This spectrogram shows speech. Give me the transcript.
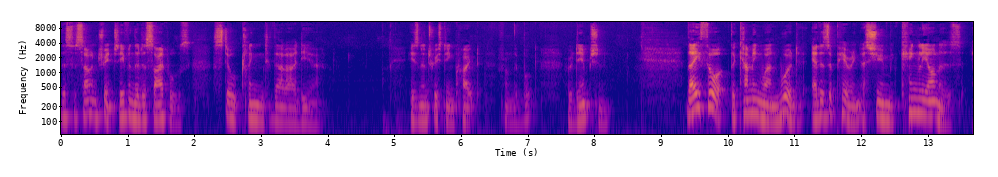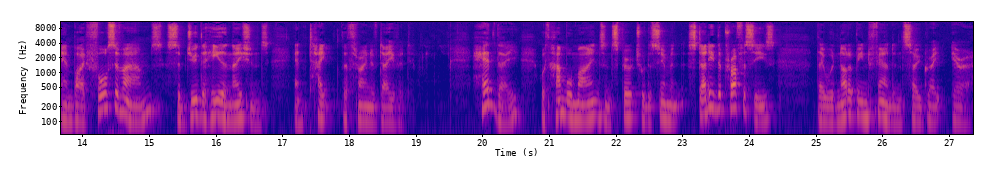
This is so entrenched, even the disciples still cling to that idea. Here's an interesting quote from the book Redemption. They thought the coming one would, at his appearing, assume kingly honours, and by force of arms subdue the heathen nations and take the throne of David. Had they, with humble minds and spiritual discernment, studied the prophecies, they would not have been found in so great error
